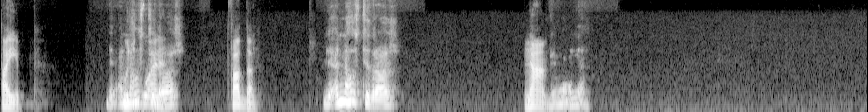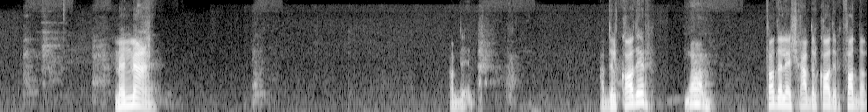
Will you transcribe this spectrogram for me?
طيب. أنا. استدراج. اتفضل لأنه استدراج. نعم. بما من معه عبد عبد القادر؟ نعم. اتفضل يا شيخ عبد القادر اتفضل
